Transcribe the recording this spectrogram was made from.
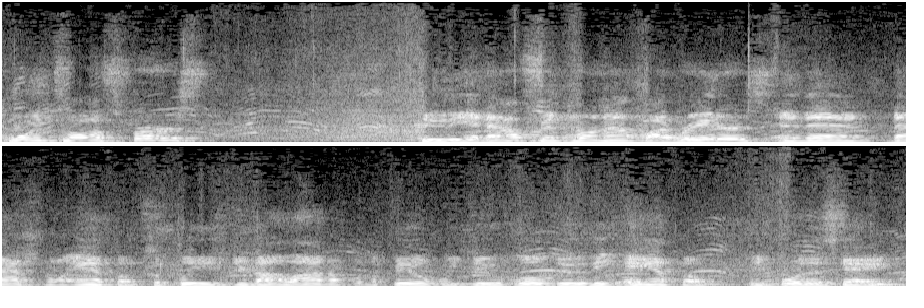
Coin toss first, do the announcement run out by Raiders, and then national anthem. So please do not line up on the field. We do will do the anthem before this game.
